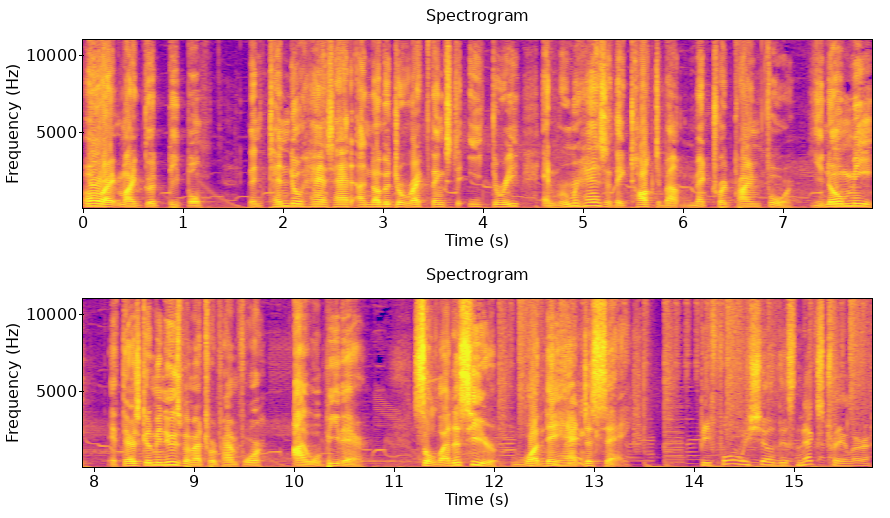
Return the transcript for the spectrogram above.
Alright, my good people. Nintendo has had another direct thanks to E3, and rumor has it they talked about Metroid Prime 4. You know me, if there's gonna be news about Metroid Prime 4, I will be there. So let us hear what they had think? to say. Before we show this next trailer,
